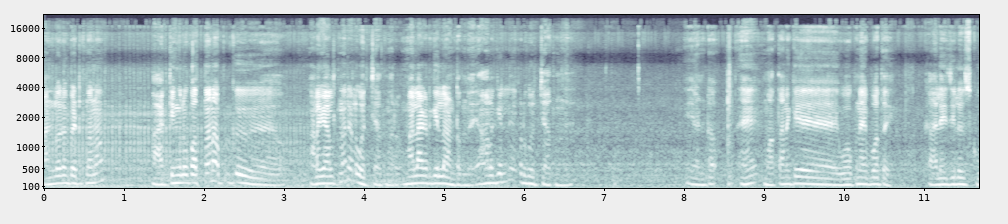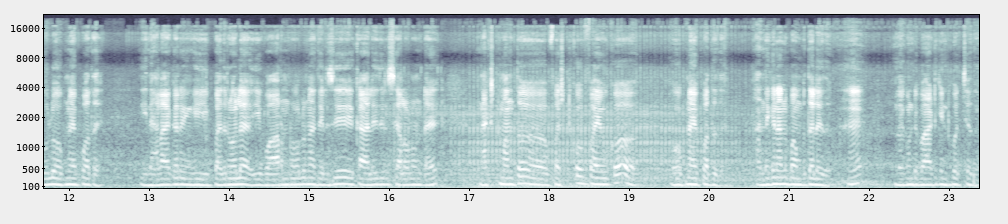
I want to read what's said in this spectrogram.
ఆన్లోనే పెడుతున్నాను పార్కింగ్లోకి వస్తున్నాను అప్పుడు అలాగే వెళ్తున్నారు ఇలా వచ్చేస్తున్నారు. మళ్ళీ అక్కడికి వెళ్ళి అంటుంది అలాగే వెళ్ళి ఇక్కడికి వచ్చేస్తుంది. ఏంటో ఏ, మొత్తానికి ఓపెన్ అయిపోతాయి. కాలేజీలు స్కూల్ ఓపెన్ అయిపోతాయి. ఈ నెలాఖరు ఇంక ఈ పది రోజులే ఈ వారం రోజులు నాకు తెలిసి కాలేజీలు సెలవులు ఉంటాయి. నెక్స్ట్ మంత్ ఫస్ట్కో ఫైవ్కో ఓపెన్ అయిపోతుంది. అందుకే నన్ను పంపుతలేదు. లేకుంటే వాటికి ఇంటికి వచ్చేది.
